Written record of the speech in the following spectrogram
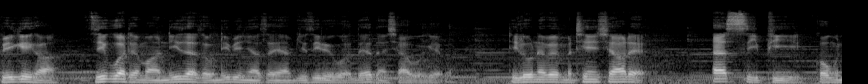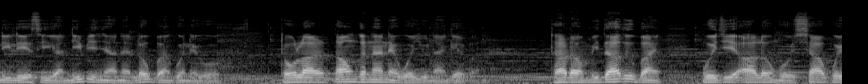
ဘေးဂိတ်ဟာဈေးကွက်ထဲမှာနှီးဆက်ဆုံးနှီးပညာဆိုင်ရာပစ္စည်းတွေကိုအသေးအံရှာဝယ်ခဲ့ပါဒီလိုနဲ့ပဲမထင်ရှားတဲ့ SCP ကုမ္ပဏီလေးစီကနှီးပညာနဲ့လုပ်ပန်ခွင့်တွေကိုဒေါ်လာတောင်းကနန်းနဲ့ဝယ်ယူနိုင်ခဲ့ပါဒါတော့မိသားစုပိုင်ငွေကြေးအလုံးကိုရှာဖွေ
